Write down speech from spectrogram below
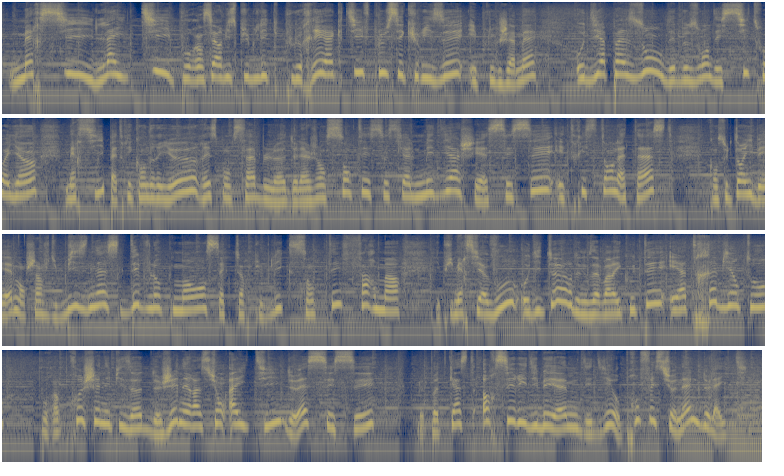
Merci l'IT pour un service public plus réactif, plus sécurisé et plus que jamais au diapason des besoins des citoyens. Merci Patrick Andrieux, responsable de l'agence Santé Sociale Média chez SCC et Tristan Lataste, consultant IBM en charge du business développement, secteur public, santé, pharma. Et puis merci à vous, auditeurs, de nous avoir écoutés et à très bientôt pour un prochain épisode de Génération IT de SCC le podcast hors série d'IBM dédié aux professionnels de l'IT.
